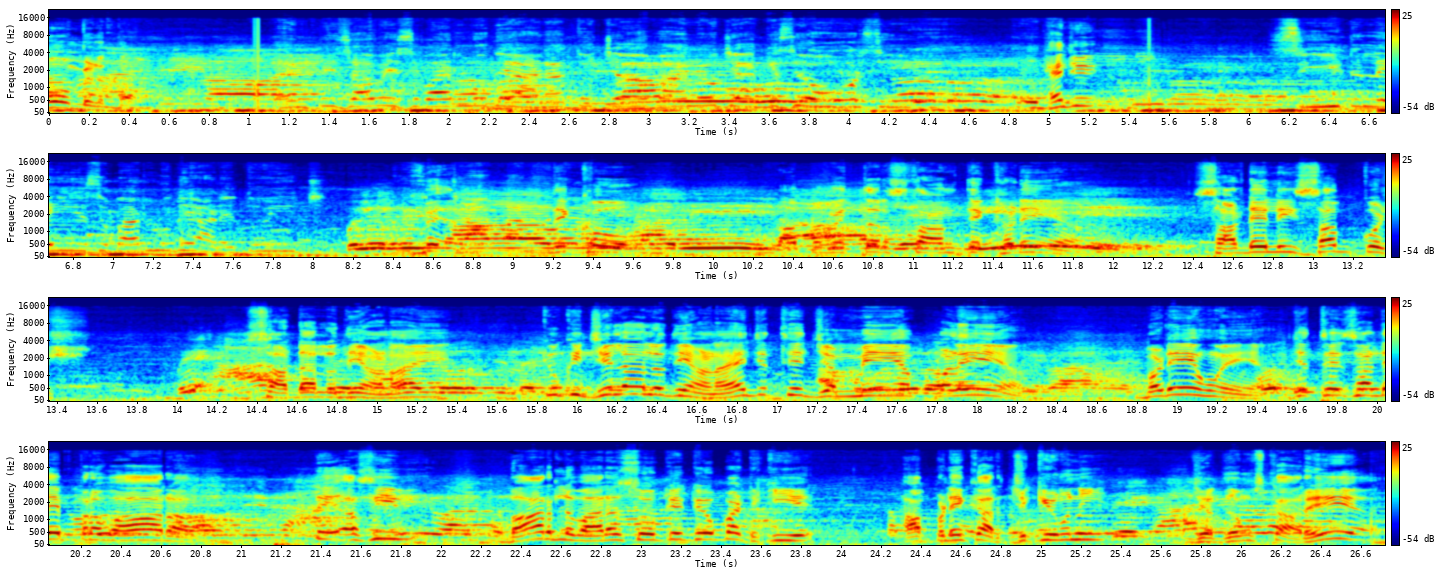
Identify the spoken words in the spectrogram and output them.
ਉਹ ਮਿਲਦਾ। ਐਮਪੀ ਸਾਹਿਬ ਇਸ ਵਾਰ ਲੁਧਿਆਣਾ ਤੋਂ ਚਾਹਵਾਨ ਹੋ ਜਾਂ ਕਿਸੇ ਹੋਰ ਸੀਟ ਹਾਂਜੀ। ਸੀਟ ਲਈ ਇਸ ਵਾਰ ਲੁਧਿਆਣੇ ਤੋਂ ਹੀ ਦੇਖੋ ਆ ਪਵਿੱਤਰ ਸਥਾਨ ਤੇ ਖੜੇ ਆ। ਸਾਡੇ ਲਈ ਸਭ ਕੁਝ ਸਾਡਾ ਲੁਧਿਆਣਾ ਹੈ ਕਿਉਂਕਿ ਜ਼ਿਲ੍ਹਾ ਲੁਧਿਆਣਾ ਹੈ ਜਿੱਥੇ ਜੰਮੇ ਆ ਪਲੇ ਆ ਬੜੇ ਹੋਏ ਆ ਜਿੱਥੇ ਸਾਡੇ ਪਰਿਵਾਰ ਆ ਤੇ ਅਸੀਂ ਬਾਹਰ ਲਵਾਰਸ ਹੋ ਕੇ ਕਿਉਂ ਭਟਕੀਏ ਆਪਣੇ ਘਰ 'ਚ ਕਿਉਂ ਨਹੀਂ? ਜਦੋਂ ਘਰੇ ਆ।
